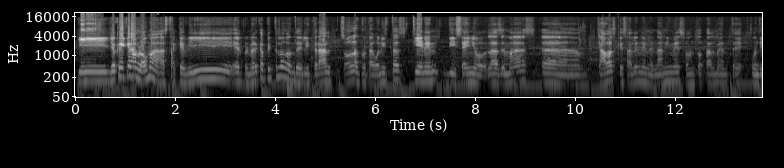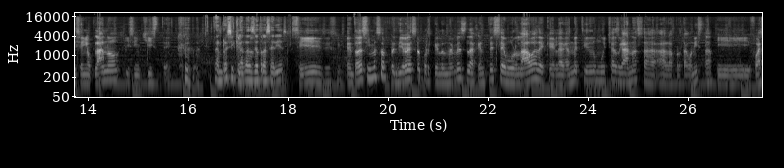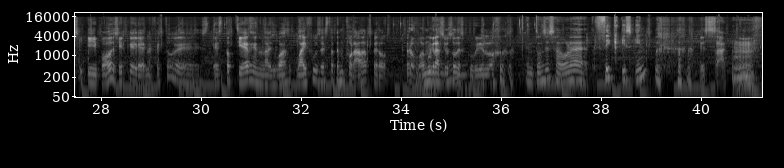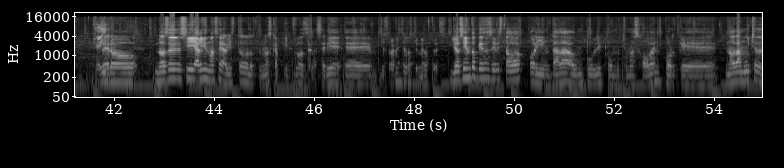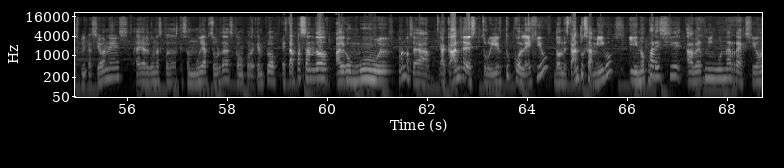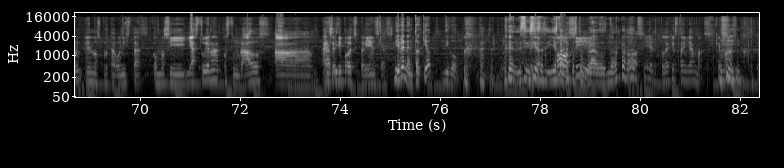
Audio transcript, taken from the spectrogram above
Y yo creí que era broma hasta que vi el primer capítulo donde literal solo las protagonistas tienen diseño, las demás eh, chavas que salen en el anime son totalmente un diseño plano y sin chiste. están recicladas de otras series. Sí, sí, sí. Entonces sí me sorprendió eso porque los memes la gente se burlaba de que le habían metido muchas ganas a, a la protagonista y fue así. Y puedo decir que en efecto es, es top tier en las wa- waifus de esta temporada, pero, pero fue muy gracioso descubrirlo. Entonces ahora Thick is in. Exacto. Ok. Pero no sé si alguien más haya visto los primeros capítulos de la serie. eh, Yo solamente los primeros tres. Yo siento que esa serie está orientada a un público mucho más joven porque no da muchas explicaciones. Hay algunas cosas que son muy absurdas, como por ejemplo, está pasando algo muy... Bueno, o sea, acaban de destruir tu colegio donde estaban tus amigos y no parece haber ninguna reacción en los protagonistas, como si ya estuvieran acostumbrados a, a ese vi- tipo de experiencias. ¿Viven en Tokio? Digo. sí, sí, es así. Ya están Oh, sí. acostumbrados, ¿no? Oh, sí, el colegio está en llamas. Qué mal.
